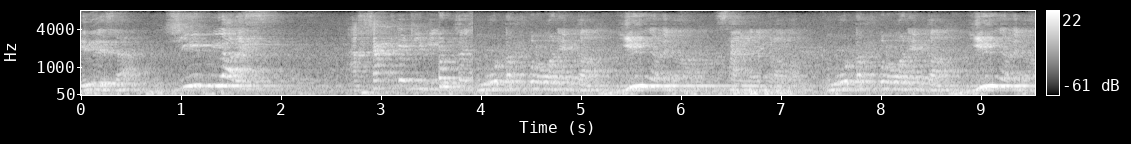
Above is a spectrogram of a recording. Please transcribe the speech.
ఇది తెలుసా? జీపీఆర్ఎస్. ఆ సెక్రటరీకి ఓటప్పురం అనే యొక్క ఇల్లు అనగా సాయంత్రం రావాలి. ఓటప్పురం అనే యొక్క ఇల్లు అనగా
